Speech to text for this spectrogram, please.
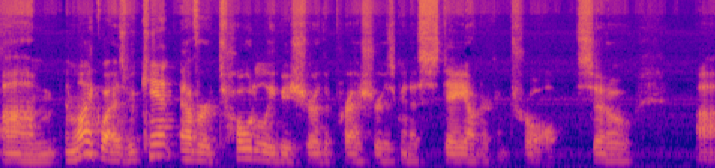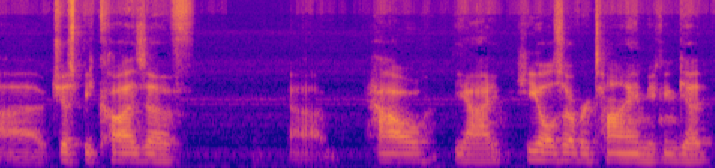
Um, and likewise, we can't ever totally be sure the pressure is going to stay under control. So uh, just because of uh, how the eye heals over time. You can get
